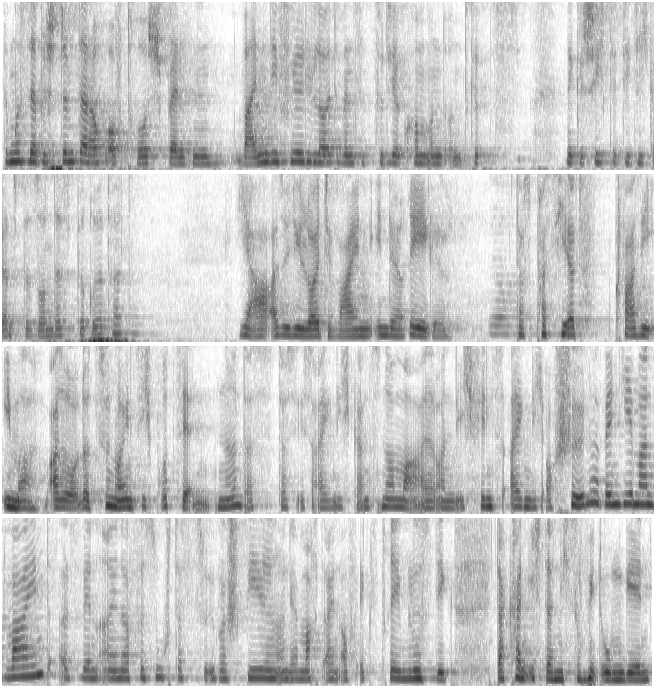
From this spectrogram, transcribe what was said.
Du musst ja bestimmt dann auch oft Trost spenden. Weinen die viel, die Leute, wenn sie zu dir kommen? Und, und gibt es eine Geschichte, die dich ganz besonders berührt hat? Ja, also die Leute weinen in der Regel. Ja. Das passiert quasi immer, also zu 90 Prozent. Ne? Das, das ist eigentlich ganz normal. Und ich finde es eigentlich auch schöner, wenn jemand weint, als wenn einer versucht, das zu überspielen und er macht einen auf extrem lustig. Da kann ich dann nicht so mit umgehen.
